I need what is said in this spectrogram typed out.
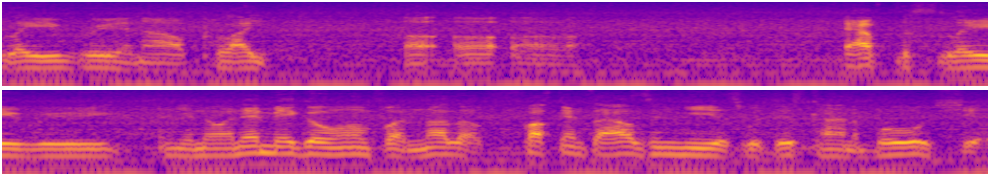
slavery and our plight uh, uh, uh after slavery, and you know, and that may go on for another fucking thousand years with this kind of bullshit,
